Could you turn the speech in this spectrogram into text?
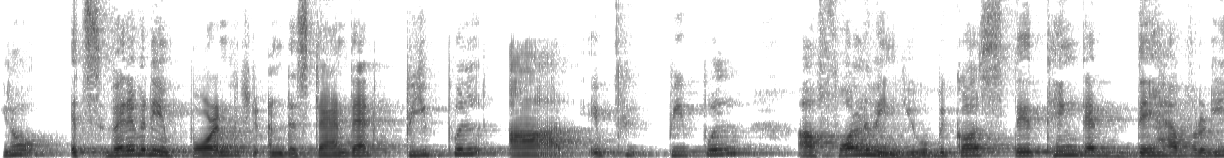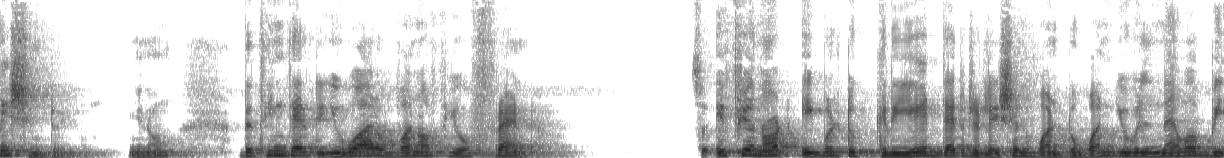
you know it's very very important to understand that people are if people are following you because they think that they have a relation to you you know. They think that you are one of your friend. So if you're not able to create that relation one to one you will never be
